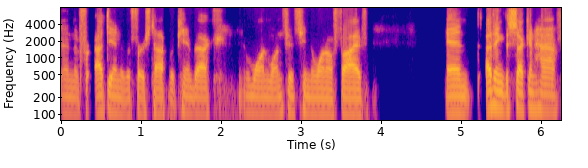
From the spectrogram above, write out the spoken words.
and the, at the end of the first half, but came back and won 115 to 105. And I think the second half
